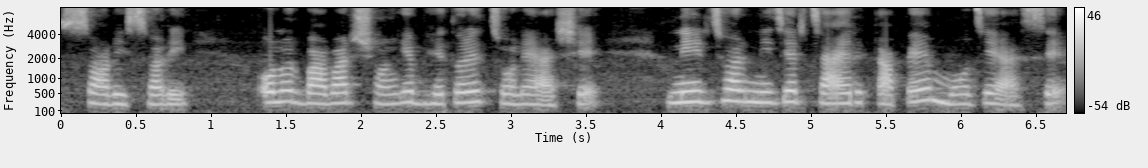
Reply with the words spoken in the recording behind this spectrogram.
Sorry sorry. অনুর বাবার সঙ্গে ভেতরে চলে আসে। নির্ঝর নিজের চায়ের কাপে মজে আসে।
